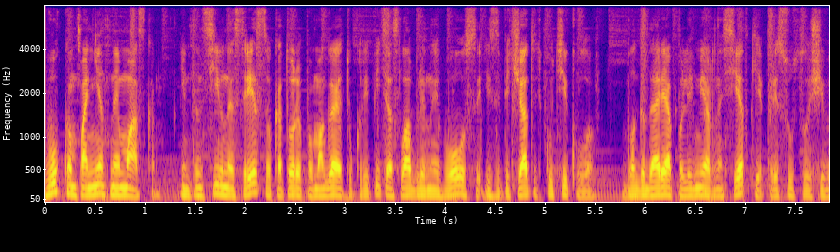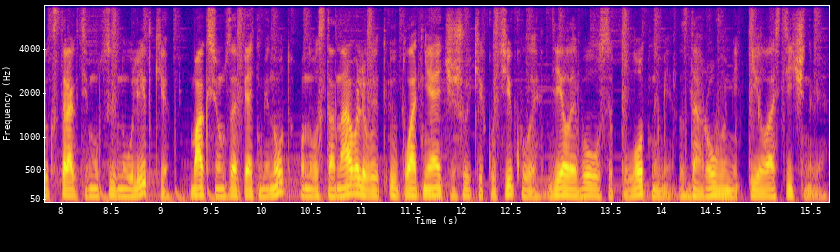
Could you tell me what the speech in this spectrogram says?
Двухкомпонентная маска – интенсивное средство, которое помогает укрепить ослабленные волосы и запечатать кутикулу. Благодаря полимерной сетке, присутствующей в экстракте муцина улитки, максимум за 5 минут он восстанавливает и уплотняет чешуйки кутикулы, делая волосы плотными, здоровыми и эластичными.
